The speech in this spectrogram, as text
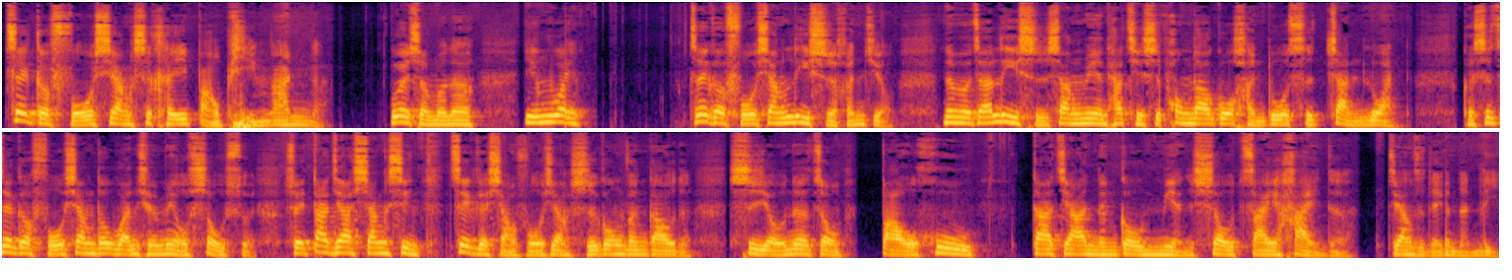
这个佛像是可以保平安的。为什么呢？因为这个佛像历史很久，那么在历史上面，它其实碰到过很多次战乱，可是这个佛像都完全没有受损，所以大家相信这个小佛像十公分高的，是有那种保护大家能够免受灾害的这样子的一个能力。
